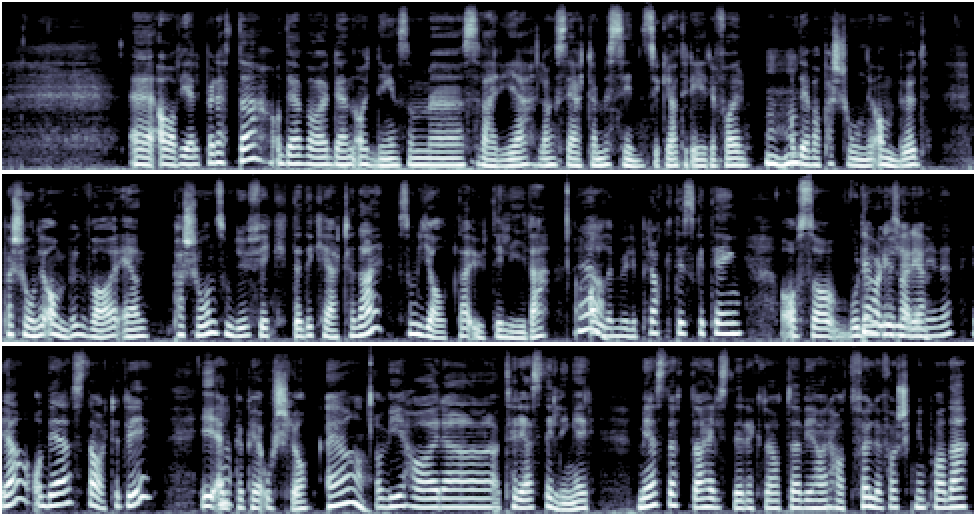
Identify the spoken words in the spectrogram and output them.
avhjelper dette. Og det var den ordningen som eh, Sverige lanserte med sin psykiatrireform. Mhm. Og det var personlig ombud. Personlig ombud var en person som du fikk dedikert til deg, som hjalp deg ut i livet. Ja. Alle mulige praktiske ting, og også hvordan Det har de du i Sverige. Ja, og det startet vi i LPP Oslo. Ja. Og vi har eh, tre stillinger med støtte av Helsedirektoratet. Vi har hatt følgeforskning på det.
